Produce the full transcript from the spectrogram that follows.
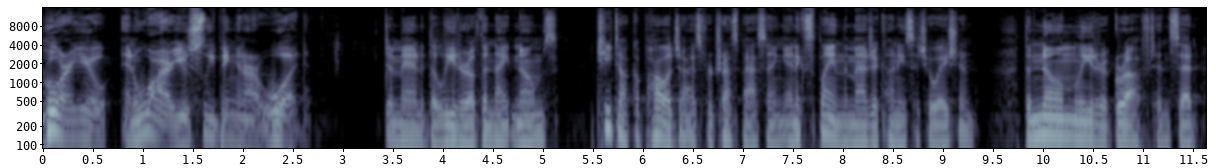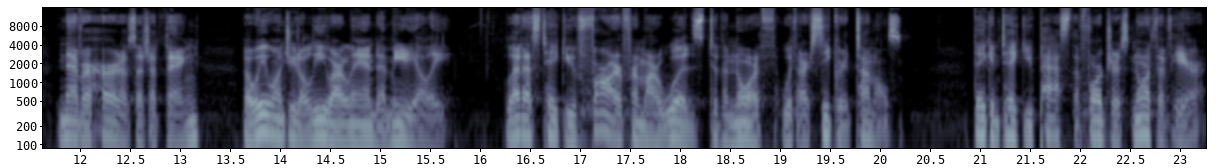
Who are you, and why are you sleeping in our wood? demanded the leader of the night gnomes. Tea apologized for trespassing and explained the magic honey situation. The gnome leader gruffed and said, Never heard of such a thing, but we want you to leave our land immediately. Let us take you far from our woods to the north with our secret tunnels. They can take you past the fortress north of here.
